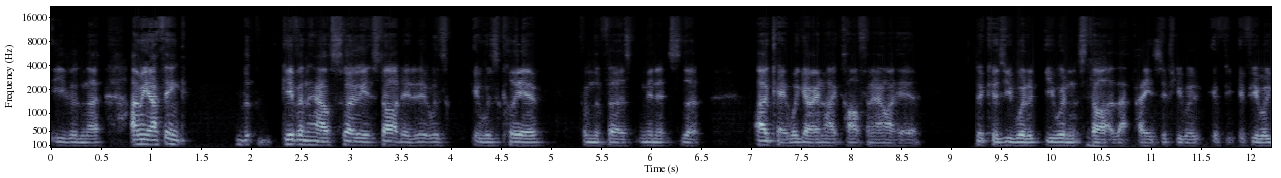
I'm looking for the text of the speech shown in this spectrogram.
even though I mean I think th- given how slowly it started, it was it was clear from the first minutes that okay, we're going like half an hour here because you would you wouldn't start at that pace if you were if if you were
